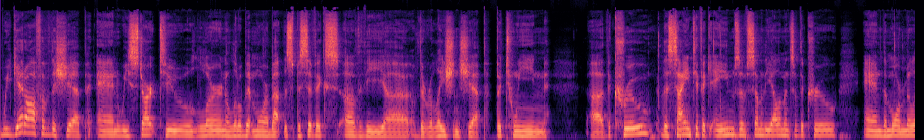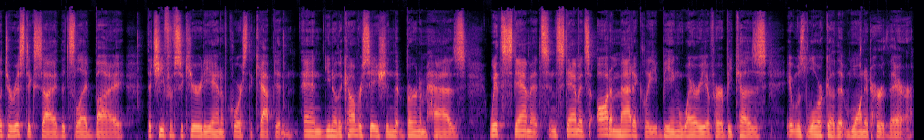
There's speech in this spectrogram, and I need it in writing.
we get off of the ship and we start to learn a little bit more about the specifics of the uh, of the relationship between uh, the crew, the scientific aims of some of the elements of the crew, and the more militaristic side that's led by the chief of security and of course the captain and you know the conversation that burnham has with stamets and stamets automatically being wary of her because it was lorca that wanted her there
